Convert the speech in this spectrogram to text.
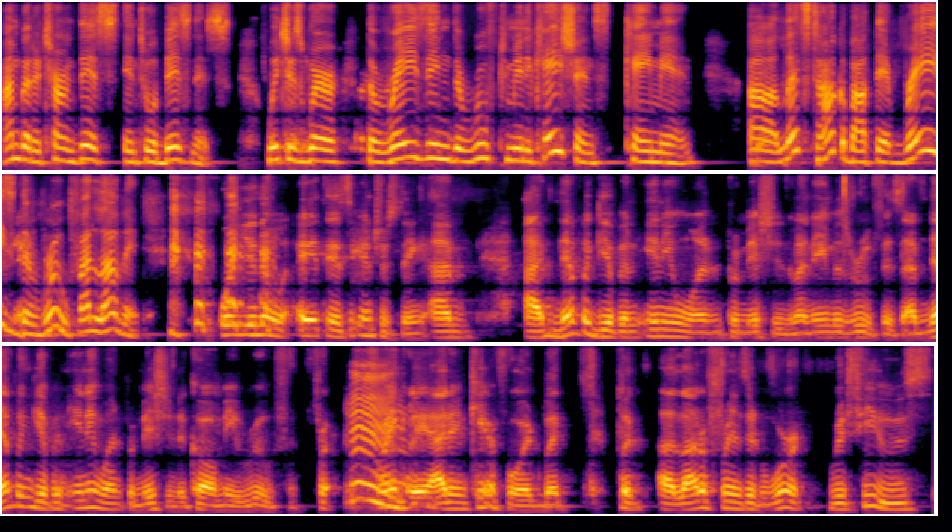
I'm going to turn this into a business, which is where the raising the roof communications came in. Uh, let's talk about that. Raise the roof. I love it. well, you know, it, it's interesting. I'm I've never given anyone permission. My name is Rufus. I've never given anyone permission to call me Roof. Fr- Mm. Frankly, I didn't care for it, but but a lot of friends at work refused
